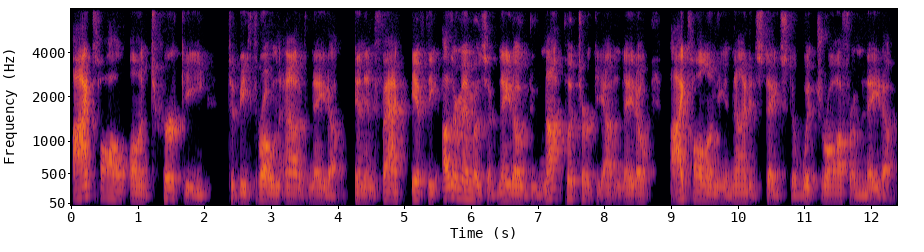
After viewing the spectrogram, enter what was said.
I call on Turkey to be thrown out of NATO. And in fact, if the other members of NATO do not put Turkey out of NATO, I call on the United States to withdraw from NATO.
